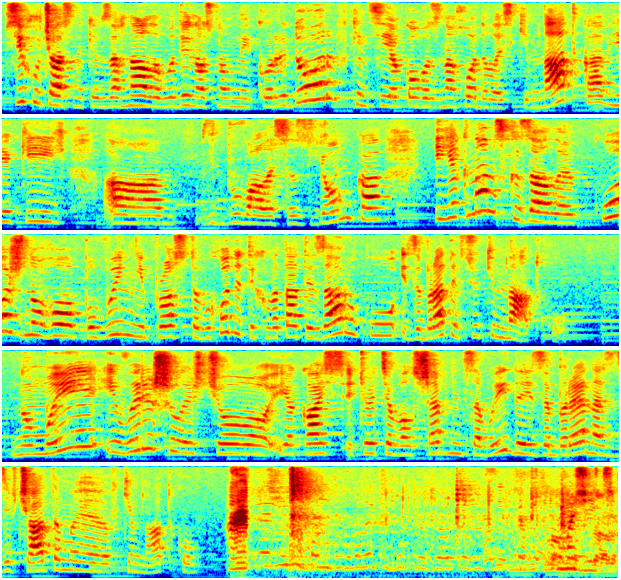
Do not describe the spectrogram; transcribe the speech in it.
Всіх учасників загнали в один основний коридор, в кінці якого знаходилась кімнатка, в якій а, відбувалася зйомка. І як нам сказали, кожного повинні просто виходити, хватати за руку і забрати в цю кімнатку. Ну ми і вирішили, що якась тьотя волшебниця вийде і забере нас з дівчатами в кімнатку. Поможите.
